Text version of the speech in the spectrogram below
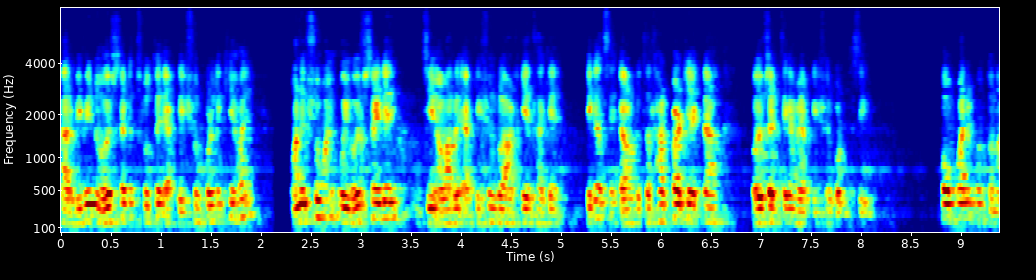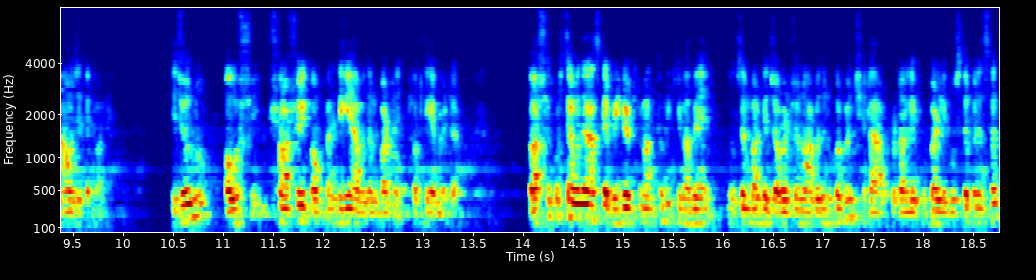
আর বিভিন্ন ওয়েবসাইটের থ্রুতে অ্যাপ্লিকেশন করলে কি হয়? অনেক সময় ওই ওয়েবসাইটে যে আমার অ্যাপ্লিকেশনগুলো আটকে থাকে, ঠিক আছে? কারণ হচ্ছে থার্ড পার্টি একটা ওয়েবসাইট থেকে আমি অ্যাপ্লিকেশন করতেছি। কোম্পানির মতো নাও যেতে পারে। এই জন্য অবশ্যই সরাসরি কোম্পানি থেকে আবেদন করাটাই সব থেকে বেটার তো আশা করছি আমাদের আজকের ভিডিওটির মাধ্যমে কীভাবে লুক্সেমবার্গে জবের জন্য আবেদন করবেন সেটা টোটালি প্রপারলি বুঝতে পেরেছেন।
